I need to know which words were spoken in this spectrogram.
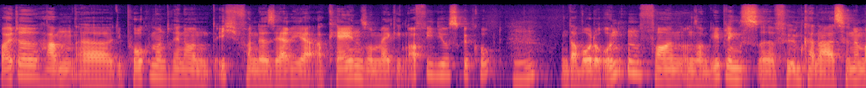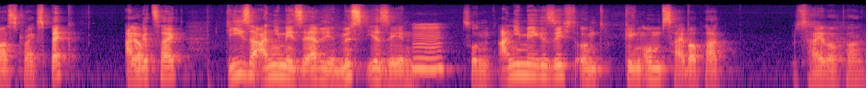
Heute haben äh, die Pokémon-Trainer und ich von der Serie Arcane so Making-of-Videos geguckt. Und da wurde unten von unserem Lieblingsfilmkanal Cinema Strikes Back angezeigt, diese Anime-Serie müsst ihr sehen. So ein Anime-Gesicht und ging um Cyberpunk, Cyberpunk.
